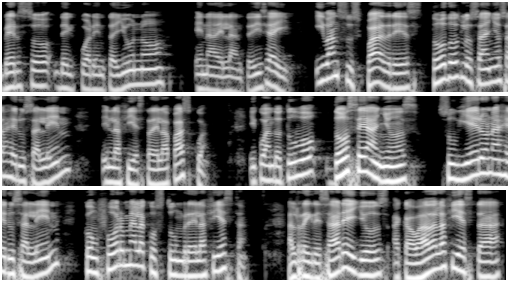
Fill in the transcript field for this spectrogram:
verso del 41 en adelante. Dice ahí, iban sus padres todos los años a Jerusalén en la fiesta de la Pascua. Y cuando tuvo 12 años, subieron a Jerusalén conforme a la costumbre de la fiesta. Al regresar ellos, acabada la fiesta,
